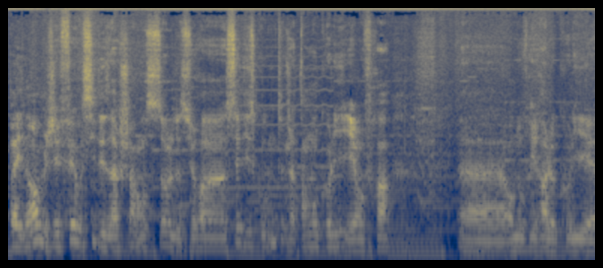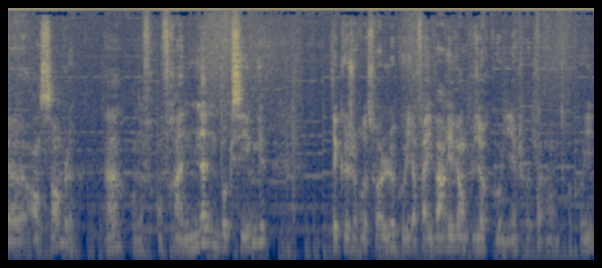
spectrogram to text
pas énorme. J'ai fait aussi des achats en solde sur euh, Cdiscount. J'attends mon colis et on fera, euh, on ouvrira le colis euh, ensemble. hein. On, on fera un unboxing dès que je reçois le colis. Enfin, il va arriver en plusieurs colis. hein. Je crois qu'il va arriver en trois colis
